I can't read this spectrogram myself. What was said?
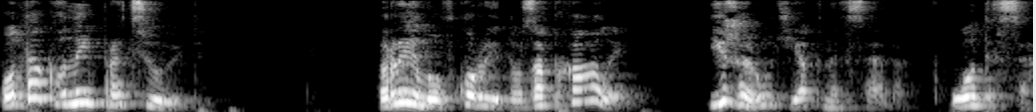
Отак вони і працюють. Рило в корито запхали і жеруть як не в себе. От і все.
